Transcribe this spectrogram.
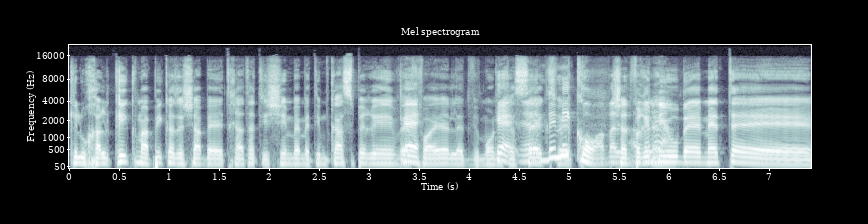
כאילו חלקיק מה peak הזה שהיה בתחילת ה-90 באמת עם קספרים, כן. ואיפה הילד, ומוניקה כן, סקס. ו- במיקרו, אבל... שהדברים אבל נהיו באמת... אה,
